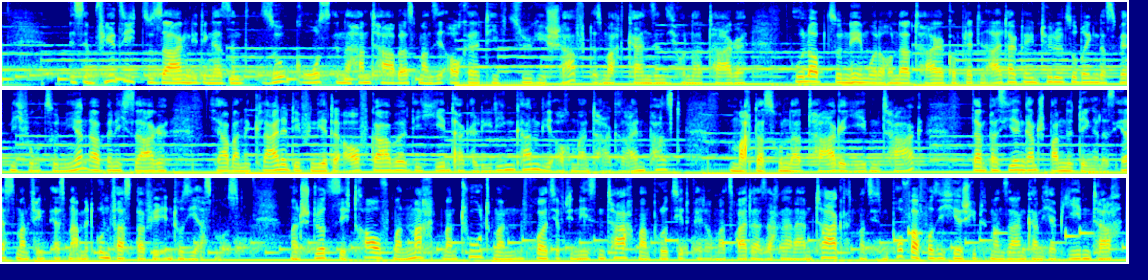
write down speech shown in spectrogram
Es empfiehlt sich zu sagen, die Dinger sind so groß in der Handhabe, dass man sie auch relativ zügig schafft. Es macht keinen Sinn, sich 100 Tage Urlaub zu nehmen oder 100 Tage komplett den Alltag durch den Tüdel zu bringen. Das wird nicht funktionieren. Aber wenn ich sage, ich habe eine kleine definierte Aufgabe, die ich jeden Tag erledigen kann, die auch in meinen Tag reinpasst und mache das 100 Tage jeden Tag, dann passieren ganz spannende Dinge. Das erste, man fängt erstmal an mit unfassbar viel Enthusiasmus. Man stürzt sich drauf, man macht, man tut, man freut sich auf den nächsten Tag, man produziert vielleicht auch mal zwei, drei Sachen an einem Tag, dass man sich einen Puffer vor sich her schiebt, dass man sagen kann, ich habe jeden Tag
